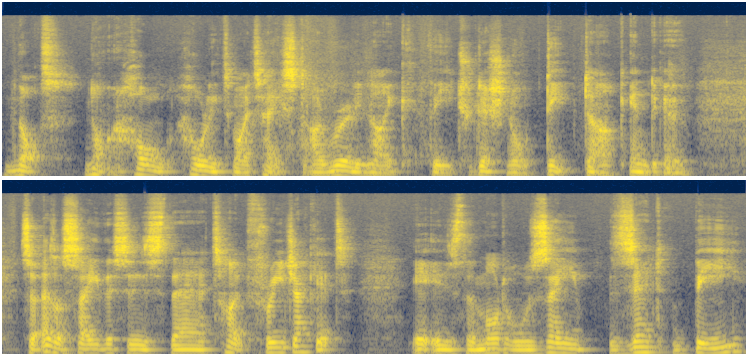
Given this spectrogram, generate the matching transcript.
not, not whole, wholly to my taste. I really like the traditional deep dark indigo. So as I say, this is their Type 3 jacket. It is the model Z, ZB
